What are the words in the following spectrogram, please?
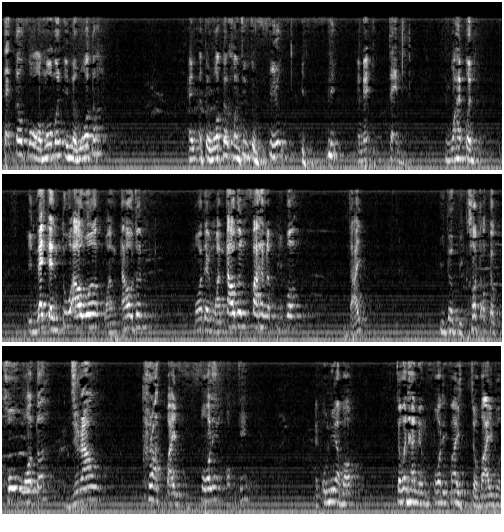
settled for a moment in the water. And as the water continued to fill, it flipped and then sank. And what happened? In less than two hours, 1,000, more than 1,500 people died. Either because of the cold water, drowned, crushed by falling objects, and only about 745 survivors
